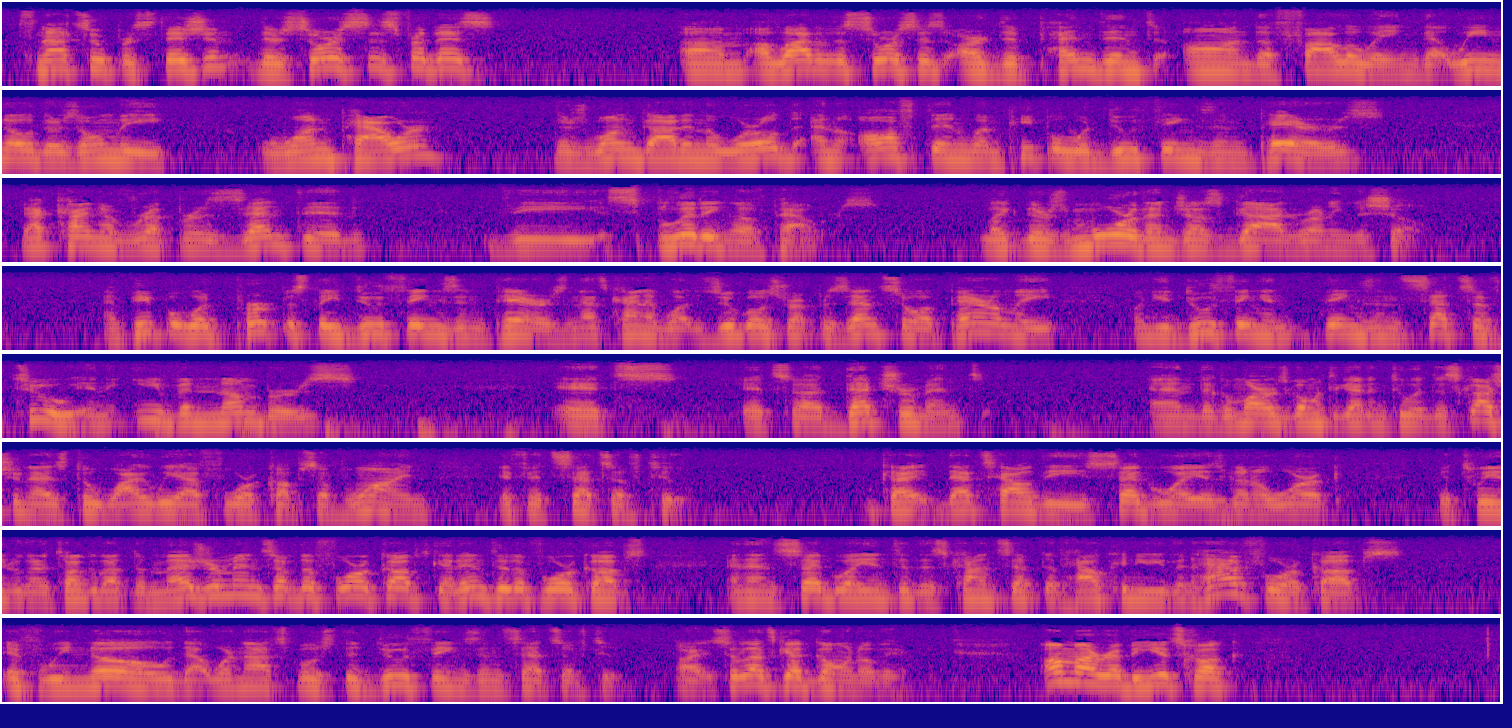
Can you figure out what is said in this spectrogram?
It's not superstition. There's sources for this. Um, a lot of the sources are dependent on the following that we know there's only one power, there's one God in the world, and often when people would do things in pairs, that kind of represented the splitting of powers. Like there's more than just God running the show. And people would purposely do things in pairs, and that's kind of what Zugos represents. So apparently, when you do thing in, things in sets of two in even numbers, it's it's a detriment. And the Gemara is going to get into a discussion as to why we have four cups of wine if it's sets of two. Okay, that's how the segue is going to work between we're going to talk about the measurements of the four cups, get into the four cups, and then segue into this concept of how can you even have four cups if we know that we're not supposed to do things in sets of two. All right, so let's get going over here. Omar Rabbi Yitzchak.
